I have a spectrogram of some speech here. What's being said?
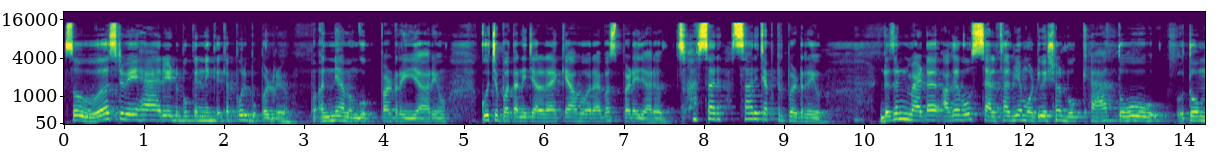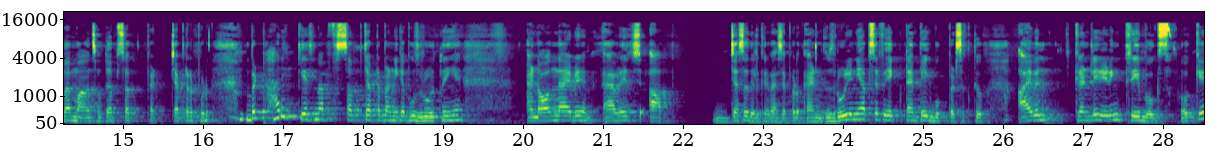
सो वर्स्ट वे है रीड बुक करने का क्या पूरी बुक पढ़ रहे हो? अन्य मंगू पढ़ रही जा रहे हो। कुछ पता नहीं चल रहा है क्या हो रहा है बस पढ़े जा रहे हो। सारे सारे चैप्टर पढ़ रहे हो। डजेंट मैटर अगर वो सेल्फ हेल्प या मोटिवेशनल बुक है तो तो मैं मान सकता हूँ आप सब चैप्टर पढ़ो बट हर एक केस में आप सब चैप्टर पढ़ने की आपको ज़रूरत नहीं है एंड ऑन द एवरेज आप जैसा दिल कर वैसे पढ़ो एंड ज़रूरी नहीं आप सिर्फ़ एक टाइम पे एक बुक पढ़ सकते हो। I will currently reading three books okay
